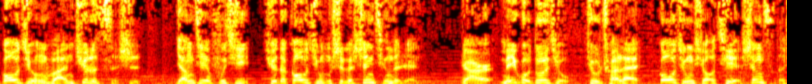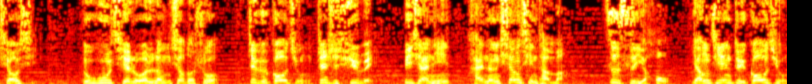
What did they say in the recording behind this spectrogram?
高炯婉拒了此事。杨坚夫妻觉得高炯是个深情的人。然而没过多久，就传来高炯小妾生子的消息。独孤伽罗冷笑地说：“这个高炯真是虚伪，陛下您还能相信他吗？”自此以后，杨坚对高炯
